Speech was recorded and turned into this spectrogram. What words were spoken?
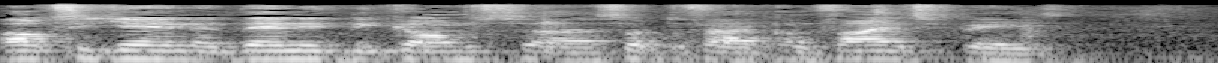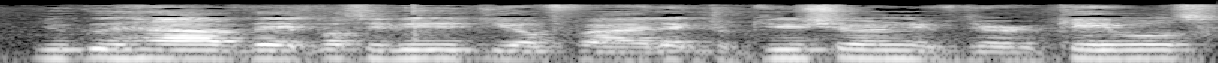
oxygen, and then it becomes uh, sort of a confined space. You could have the possibility of uh, electrocution if there are cables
